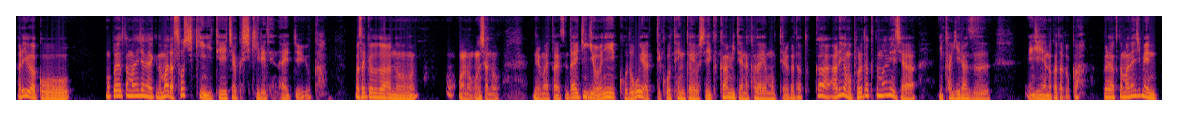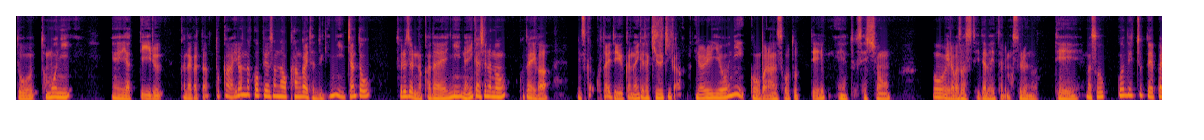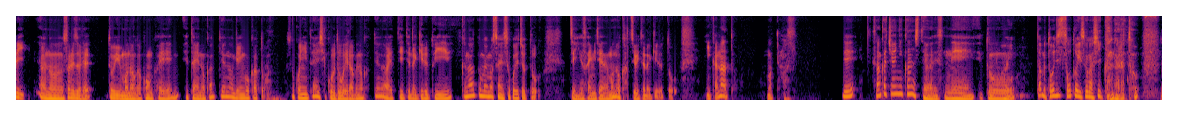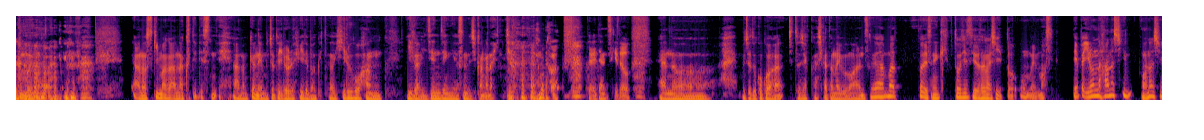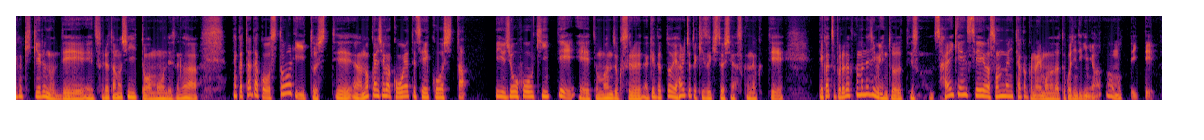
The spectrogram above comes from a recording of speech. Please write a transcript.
あるいはこう、もうプロダクトマネージャーなんだけど、まだ組織に定着しきれてないというか、まあ、先ほどあの、あの、御社のでもやったんです。大企業にこうどうやってこう展開をしていくかみたいな課題を持っている方とか、あるいはもうプロダクトマネージャーに限らず、エンジニアの方とか、プロダクトマネジメントを共にやっている方々とか、いろんなコーペーソナを考えたときに、ちゃんとそれぞれの課題に何かしらの答えが見つか、答えというか何かしら気づきが得られるように、こうバランスをとって、えっ、ー、と、セッションを選ばさせていただいたりもするので、まあそこでちょっとやっぱり、あの、それぞれどういうものが今回得たいのかっていうのを言語化と、そこに対してこうどう選ぶのかっていうのをやっていただけるといいかなと思いますので、そこでちょっと前夜祭みたいなものを活用いただけるといいかなと思ってます。で、参加中に関してはですね、えっと、はい、多分当日相当忙しくなると 思います。あの、隙間がなくてですね、あの、去年もちょっといろいろフィードバックいただ昼ご飯以外全然休む時間がないっていう僕はいただいたんですけど、あの、はい、ちょっとここはちょっと若干仕方ない部分はあるんですが、まあ、そうですね。当日忙しいと思います。やっぱりいろんな話、お話が聞けるので、それは楽しいとは思うんですが、なんかただこうストーリーとして、あの会社がこうやって成功したっていう情報を聞いて、えっ、ー、と、満足するだけだと、やはりちょっと気づきとしては少なくて、で、かつプロダクトマネジメントってその再現性はそんなに高くないものだと個人的には思っていて、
